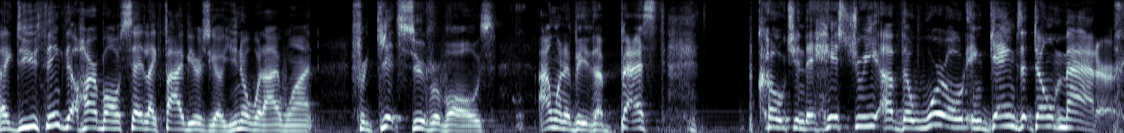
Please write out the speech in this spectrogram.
Like, do you think that Harbaugh said like five years ago, you know what I want? Forget Super Bowls. I want to be the best coach in the history of the world in games that don't matter.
